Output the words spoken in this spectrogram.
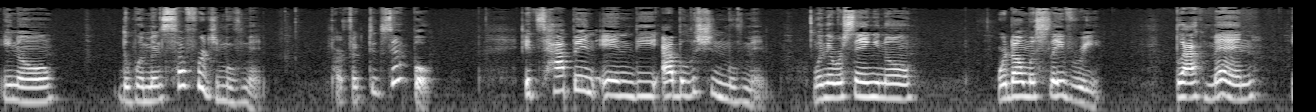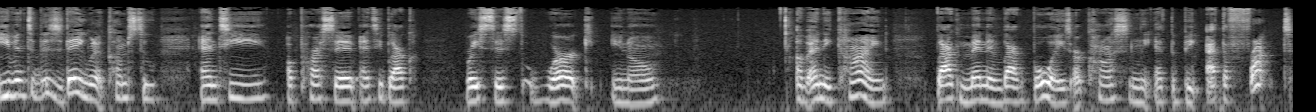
you know, the women's suffrage movement. Perfect example. It's happened in the abolition movement when they were saying, you know, we're done with slavery. Black men, even to this day, when it comes to anti oppressive, anti black racist work, you know, of any kind, black men and black boys are constantly at the at the front.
